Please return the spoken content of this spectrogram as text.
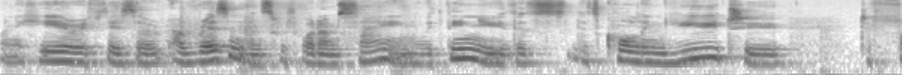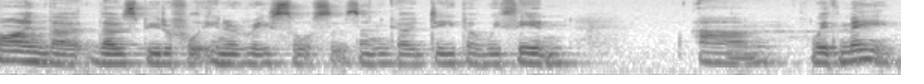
Want to hear if there's a, a resonance with what I'm saying within you that's that's calling you to to find the, those beautiful inner resources and go deeper within um, with me.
